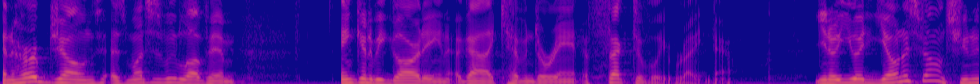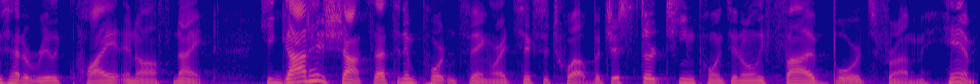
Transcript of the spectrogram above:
And Herb Jones, as much as we love him, ain't going to be guarding a guy like Kevin Durant effectively right now. You know, you had Jonas Valanciunas had a really quiet and off night. He got his shots. That's an important thing, right? 6 to 12, but just 13 points and only 5 boards from him.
